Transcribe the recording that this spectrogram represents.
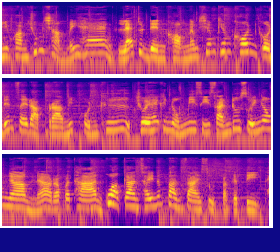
มีความชุ่มฉ่ำไม่แห้ง และจุดเด่นของน้ำเชื่อมเข้มข้นโกลเด้นไซรัปตรามิตรผลคือ ช่วยให้ขนมมีสีสันดูสวยเงางามน่ารับประทาน กว่าการใช้น้ำตาลทรายสูตรปกติแถ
